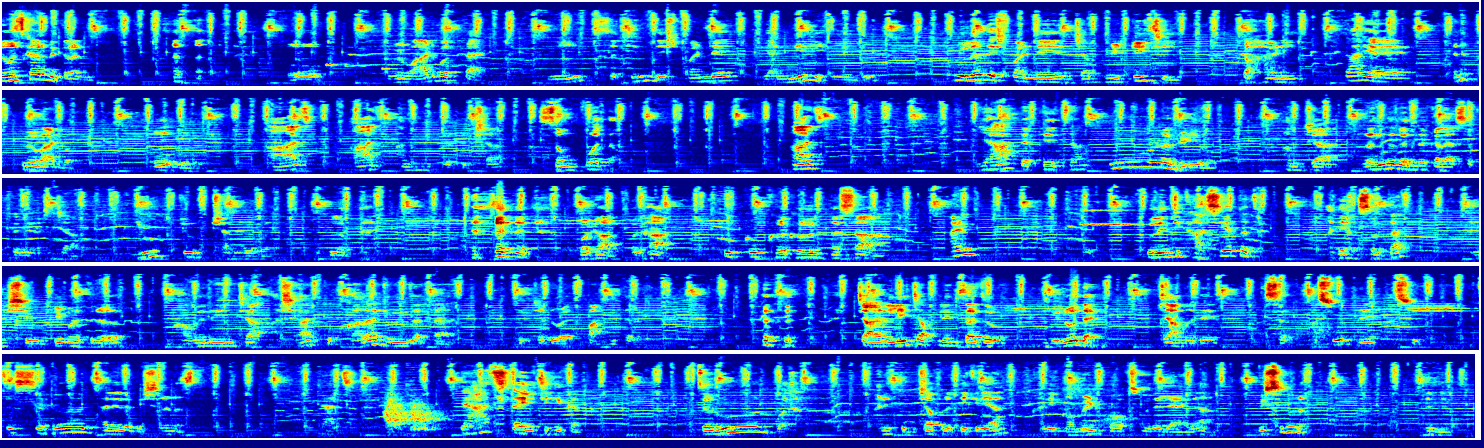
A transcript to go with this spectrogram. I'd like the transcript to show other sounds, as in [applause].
नमस्कार मित्रांनो. हो तुम्ही वाट बघताय. मी सचिन देशपांडे यांनी लिहिलेली पु ल देशपांडे यांच्या भेटीची कहाणी काय आहे? है ना? तुम्ही वाट बघता हो हो. आज आज आम्ही प्रतीक्षा संपवत आहोत. आज या कथेचा पूर्ण व्हिडिओ आमच्या रंगगंध कला सप्तमीच्या यूट्यूब चॅनलवर उपलब्ध आहे. [laughs] बघा बघा. खूप खूप खळखळून हसा. आणि तुलांची खासियतच आधी हसवतात. आणि शेवटी मात्र भावनेच्या अशा टोकाला घेऊन जातात. तुमच्या डोळ्यात पाणी तर [laughs] चार्ली चॅपलिनचा जो विनोद आहे ज्यामध्ये असं आणि हसू याचं सहज झालेलं मिश्रण असत. त्याच त्याच स्टाईलची ही कथा. जरूर बघा. आणि तुमच्या प्रतिक्रिया खाली कॉमेंट बॉक्समध्ये द्यायला विसरू नका. धन्यवाद.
